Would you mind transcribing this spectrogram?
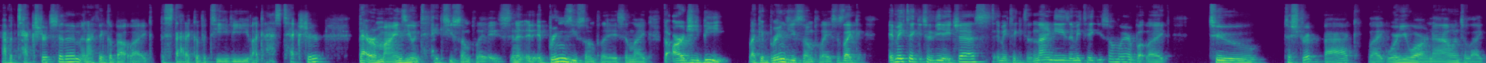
have a texture to them? And i think about like the static of a tv like it has texture that reminds you and takes you someplace and it, it brings you someplace and like the rgb like it brings you someplace. It's like it may take you to vhs it may take you to the 90s it may take you somewhere but like to to strip back like where you are now and to like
